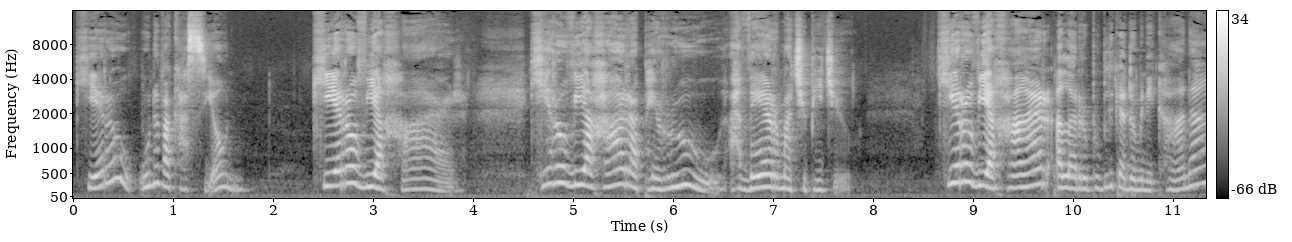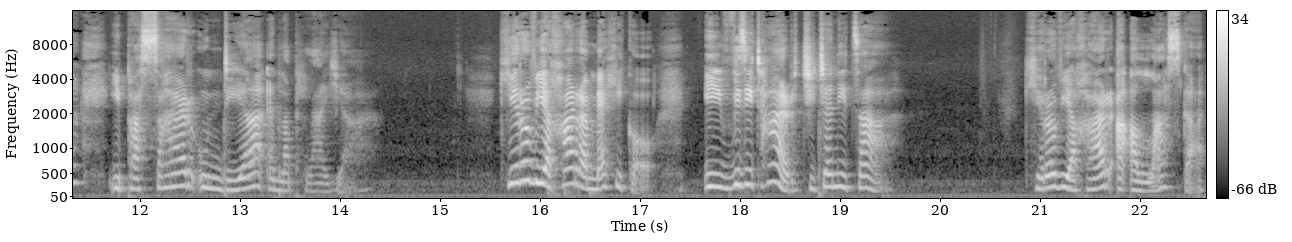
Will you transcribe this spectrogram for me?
Quiero una vacación. Quiero viajar. Quiero viajar a Perú a ver Machu Picchu. Quiero viajar a la República Dominicana y pasar un día en la playa. Quiero viajar a México y visitar Chichen Itza. Quiero viajar a Alaska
